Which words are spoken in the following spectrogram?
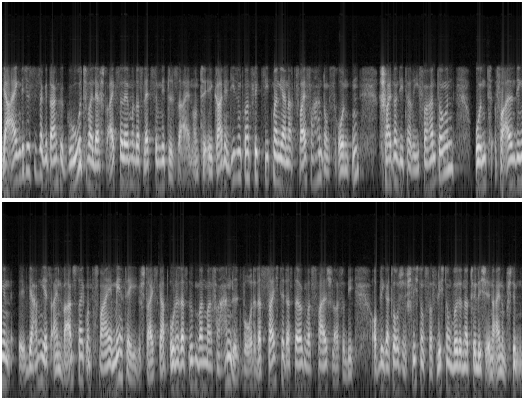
Ja, eigentlich ist dieser Gedanke gut, weil der Streik soll ja immer das letzte Mittel sein. Und äh, gerade in diesem Konflikt sieht man ja nach zwei Verhandlungsrunden scheitern die Tarifverhandlungen und vor allen Dingen, äh, wir haben jetzt einen Warnstreik und zwei mehrtägige Streiks gehabt, ohne dass irgendwann mal verhandelt wurde. Das zeigt ja, dass da irgendwas falsch läuft. Und die obligatorische Schlichtungsverpflichtung würde natürlich in einem bestimmten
